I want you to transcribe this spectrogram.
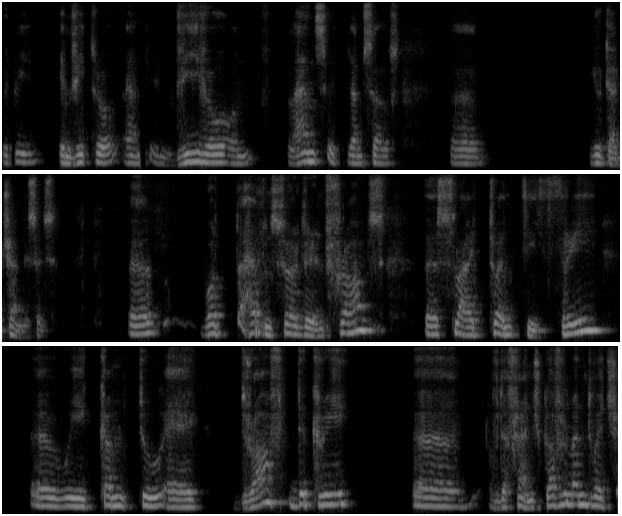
between in vitro and in vivo on plants themselves, mutagenesis. Uh, what happens further in France, uh, slide 23, uh, we come to a draft decree uh, of the French government, which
